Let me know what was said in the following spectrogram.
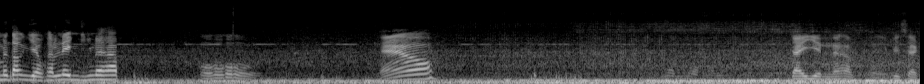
ไม่ต้องเหยียบคันเร่งจริงนะครับ โอ้แอวใจเย็นนะครับนี่พี่แซค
